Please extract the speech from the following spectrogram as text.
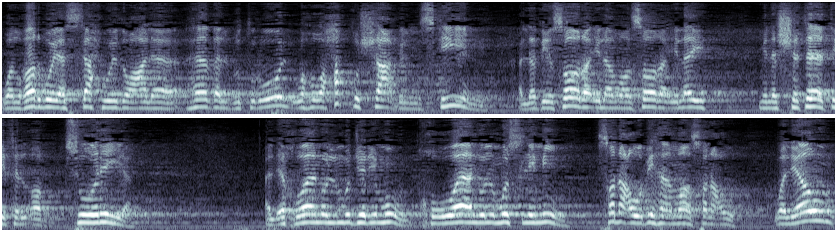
والغرب يستحوذ على هذا البترول وهو حق الشعب المسكين الذي صار إلى ما صار إليه من الشتات في الأرض. سوريا. الإخوان المجرمون خوان المسلمين صنعوا بها ما صنعوه واليوم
